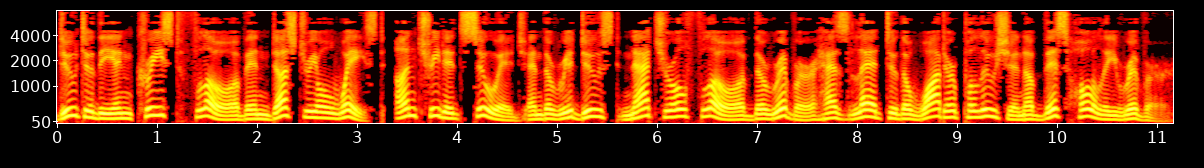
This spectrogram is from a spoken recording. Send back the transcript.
due to the increased flow of industrial waste, untreated sewage and the reduced natural flow of the river has led to the water pollution of this holy river.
